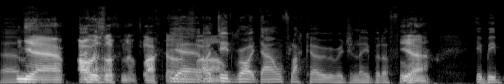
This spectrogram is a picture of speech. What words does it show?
Um, yeah, I was I- looking at Flacco. yeah. I did write down Flacco originally, but I thought Yeah. it'd be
